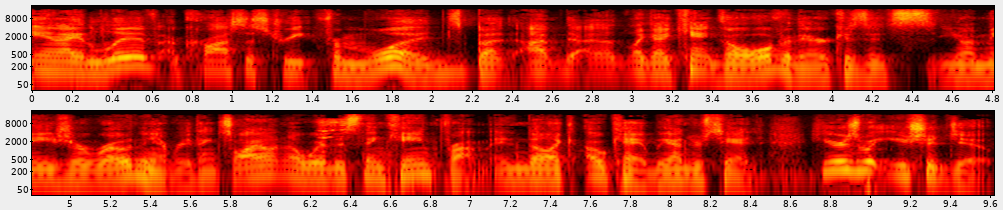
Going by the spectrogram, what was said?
and I live across the street from Woods, but I, uh, like I can't go over there because it's you know a major road and everything. So I don't know where this thing came from. And they're like, okay, we understand. Here's what you should do.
